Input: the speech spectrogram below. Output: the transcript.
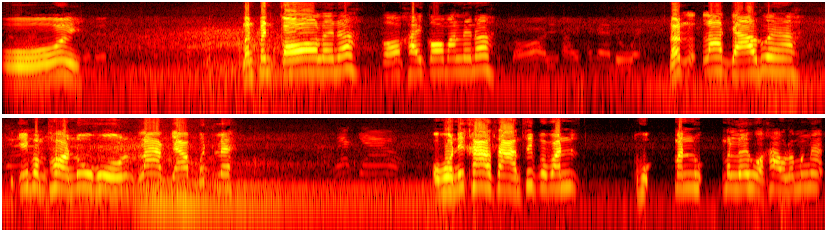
โอ้ย มันเป็นกอเลยนะ กอใครกอมันเลยเนาะจอที่ถ่ายให้แม่ดูไงแล้วลากยาวด้วยนะ เมื่อกี้ผมถอนดูโหลากยาวปึ๊ดเลยแรกยาวโอ้โห นี่ข้าวสามสิบกว่าวันหุมันมันเลยหัวเข่าแล้วมั้งเนี่ย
